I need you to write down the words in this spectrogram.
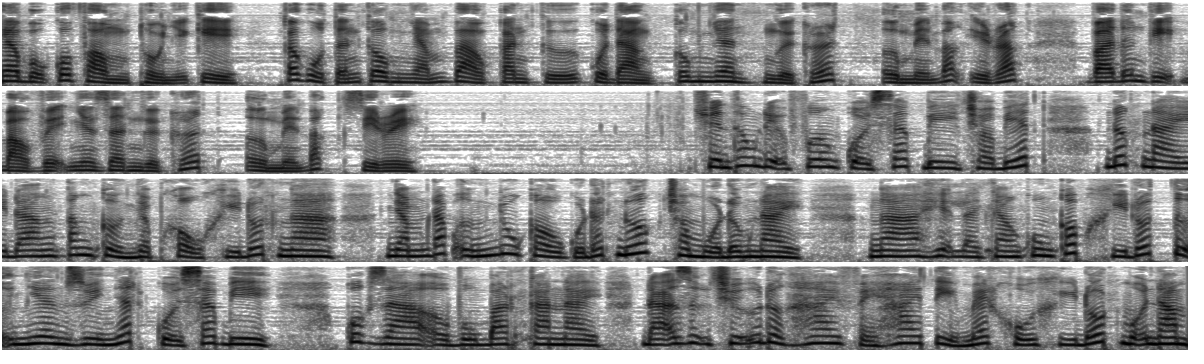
theo Bộ Quốc phòng Thổ Nhĩ Kỳ, các cuộc tấn công nhắm vào căn cứ của Đảng Công nhân người Kurd ở miền Bắc Iraq và đơn vị bảo vệ nhân dân người Kurd ở miền Bắc Syria. Truyền thông địa phương của Serbia cho biết nước này đang tăng cường nhập khẩu khí đốt Nga nhằm đáp ứng nhu cầu của đất nước trong mùa đông này. Nga hiện là nhà cung cấp khí đốt tự nhiên duy nhất của Serbia. Quốc gia ở vùng Balkan này đã dự trữ được 2,2 tỷ mét khối khí đốt mỗi năm,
